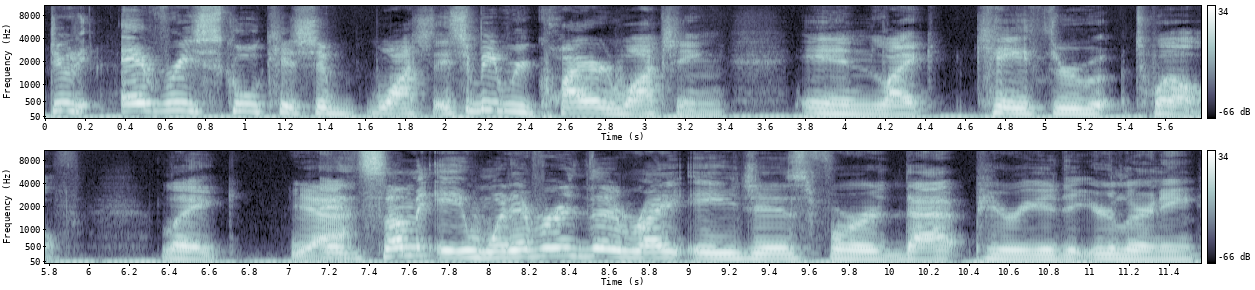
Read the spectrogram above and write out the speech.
dude every school kid should watch it should be required watching in like k through 12 like Yeah. and some whatever the right age is for that period that you're learning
